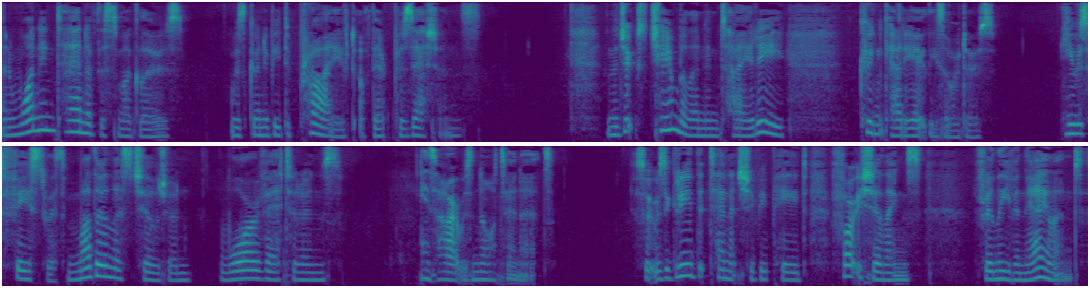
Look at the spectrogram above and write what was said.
And one in ten of the smugglers was going to be deprived of their possessions. And the Duke's Chamberlain in Tiree couldn't carry out these orders he was faced with motherless children, war veterans. His heart was not in it. So it was agreed that tenants should be paid 40 shillings for leaving the island.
